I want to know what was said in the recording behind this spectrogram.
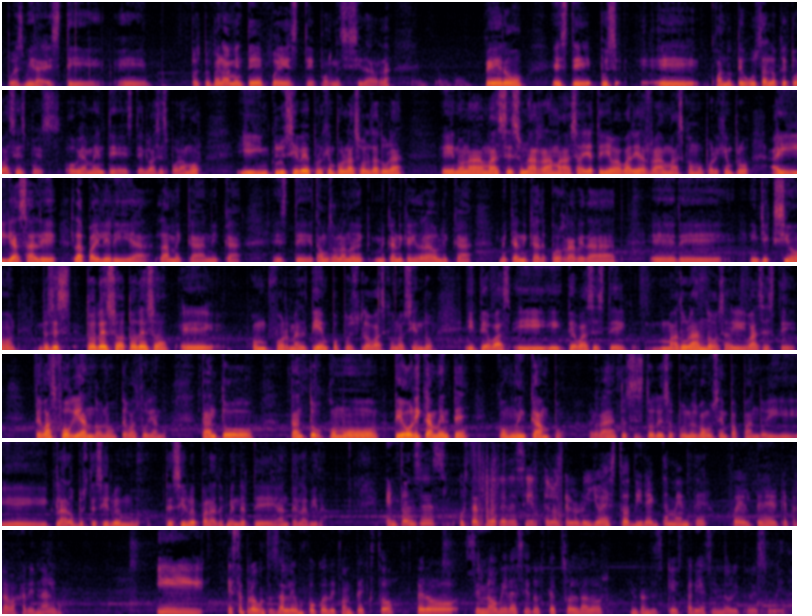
Pues mira, este, eh, pues primeramente fue este por necesidad, ¿verdad? Pero, este, pues, eh, cuando te gusta lo que tú haces, pues, obviamente, este, lo haces por amor. Y inclusive, por ejemplo, la soldadura, eh, no nada más es una rama, o sea, ya te lleva varias ramas, como por ejemplo, ahí ya sale la pailería, la mecánica, este, estamos hablando de mecánica hidráulica, mecánica de por gravedad, eh, de inyección, entonces todo eso, todo eso, eh, conforme al tiempo, pues lo vas conociendo y te vas y, te vas este madurando, o sea, y vas este te vas fogueando, ¿no? Te vas fogueando. Tanto tanto como teóricamente como en campo, ¿verdad? Entonces todo eso pues nos vamos empapando y, claro, pues te sirve te sirve para defenderte ante la vida. Entonces, usted podría decir que lo que lo brilló esto directamente fue el tener que trabajar en algo. Y esta pregunta sale un poco de contexto, pero si no hubiera sido usted soldador, entonces ¿qué estaría haciendo ahorita de su vida?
